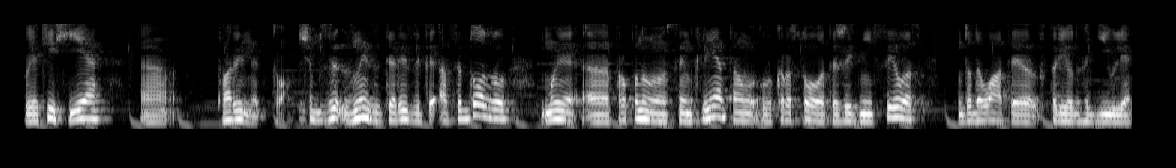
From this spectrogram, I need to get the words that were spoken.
у яких є е, тваринництво. Щоб знизити ризики ацидозу, ми е, пропонуємо своїм клієнтам використовувати житній силос, додавати в період годівлі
